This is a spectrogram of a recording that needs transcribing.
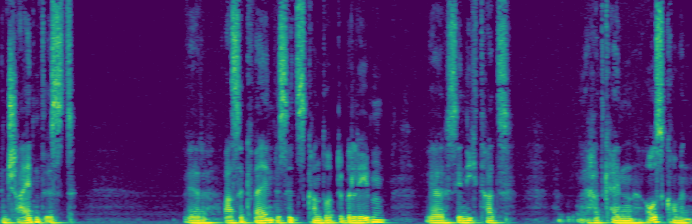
entscheidend ist. Wer Wasserquellen besitzt, kann dort überleben. Wer sie nicht hat, hat kein Auskommen.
